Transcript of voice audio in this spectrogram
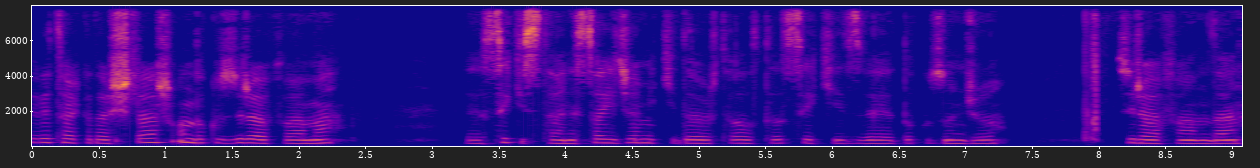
Evet arkadaşlar 19 zürafamı 8 tane sayacağım. 2, 4, 6, 8 ve 9. zürafamdan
